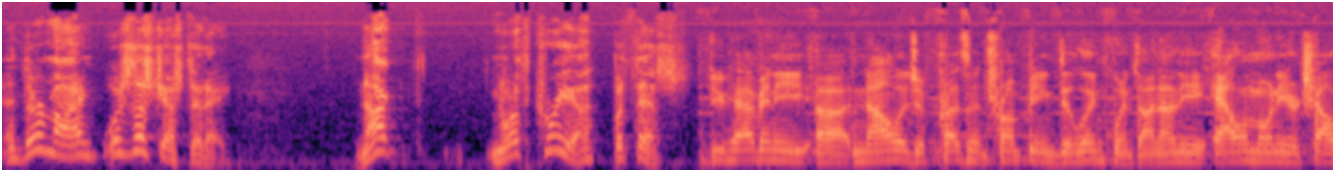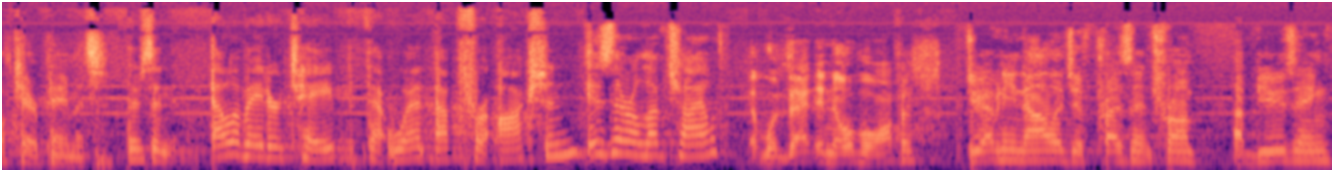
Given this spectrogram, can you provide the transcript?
in their mind was this yesterday. Not North Korea, but this. Do you have any uh, knowledge of President Trump being delinquent on any alimony or child care payments? There's an elevator tape that went up for auction. Is there a love child? Was that in the Oval Office? Do you have any knowledge of President Trump abusing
